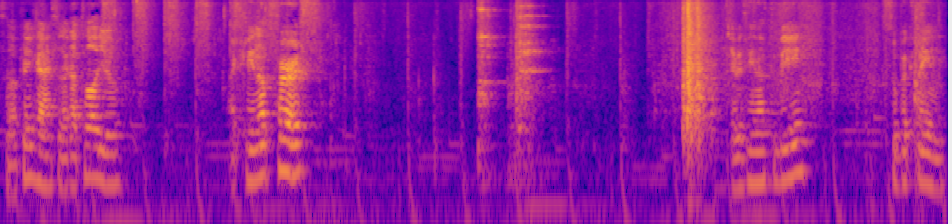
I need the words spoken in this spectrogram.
So okay guys, so like I told you, I clean up first. Everything has to be super clean.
